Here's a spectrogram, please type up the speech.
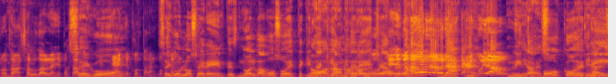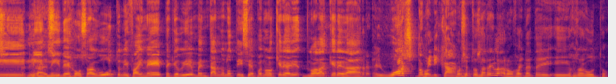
no estaban saludables el año pasado. Según, este año contarán con según salud. los gerentes, no el baboso este que No, está aquí no, a mi no, no, derecha. no. El embajador de ten cuidado. Ni tampoco eso, de ti, ni, de José Augusto, ni Fainete, que vive inventando noticias y después no, lo quiere, no la quiere dar. El Wash dominicano. Por cierto, se arreglaron Fainete y, y José Augusto.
